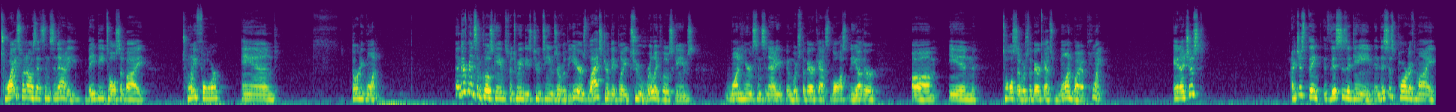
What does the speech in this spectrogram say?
Twice when I was at Cincinnati, they beat Tulsa by 24 and 31. And there have been some close games between these two teams over the years. Last year, they played two really close games. One here in Cincinnati, in which the Bearcats lost. The other um, in Tulsa, which the Bearcats won by a point. And I just I just think this is a game, and this is part of my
